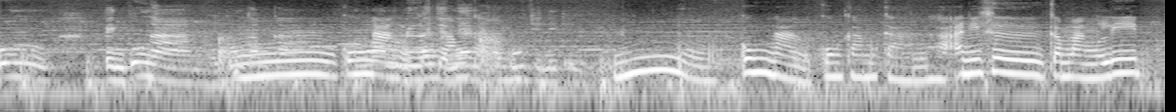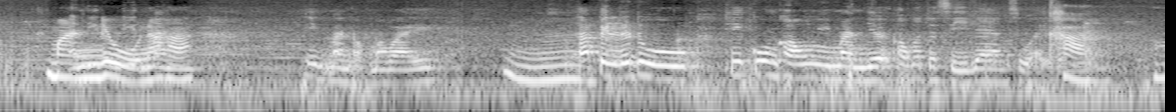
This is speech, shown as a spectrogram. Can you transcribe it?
กุ้งเป็นกุ้งนางหรือกุ้งกำกาอืมกุ้งนางเนื้อจะแน่นกหรือกุ้ว่างกำกามกุ้งชนิดอื่น อืมกุ้งนางหรือกุ้งกล้ามกรามนะคะ อันนี้คือกำลังรีดมันอันนี้อยู่เรารีดมันนะคะที่มันออกมาไว้ อืมถ้าเป็นฤดูที่กุ้งเขามีมันเยอะเขาก็จะสีแดงสวยค่ะอ๋อ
